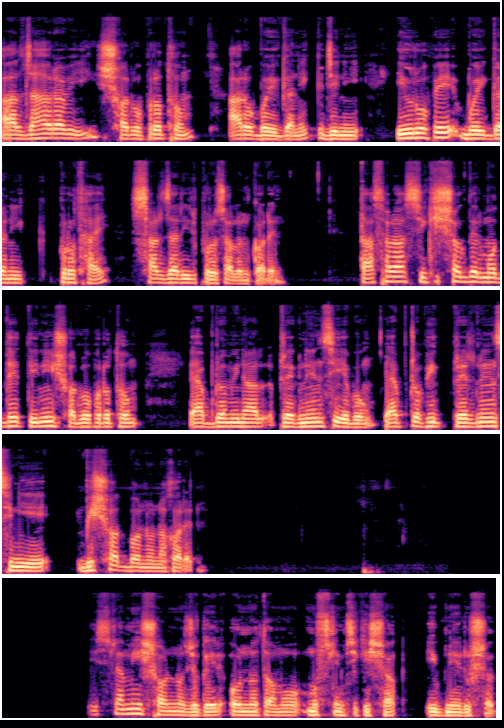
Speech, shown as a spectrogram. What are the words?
আল জাহরাবি সর্বপ্রথম আরব বৈজ্ঞানিক, যিনি ইউরোপে বৈজ্ঞানিক প্রথায় সার্জারির প্রচলন করেন। তাছাড়া চিকিৎসকদের মধ্যে তিনি সর্বপ্রথম অ্যাবডোমিনাল প্রেগনেন্সি এবং অ্যাপটোপিক প্রেগনেন্সি নিয়ে বিশদ বর্ণনা করেন। ইসলামী স্বর্ণযুগের অন্যতম মুসলিম চিকিৎসক ইবনে রুশদ।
